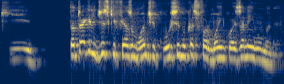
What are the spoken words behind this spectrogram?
que tanto é que ele disse que fez um monte de curso e nunca se formou em coisa nenhuma, né?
